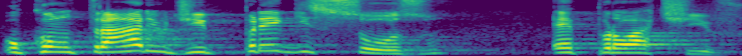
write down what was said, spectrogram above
O contrário de preguiçoso é proativo.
